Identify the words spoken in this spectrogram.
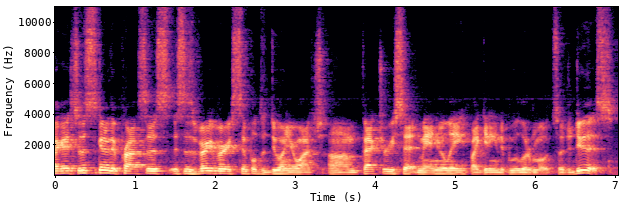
Alright guys, so this is going to be the process. This is very, very simple to do on your watch. Um, factory reset manually by getting into bootloader mode. So to do this,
